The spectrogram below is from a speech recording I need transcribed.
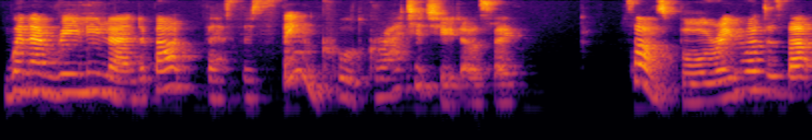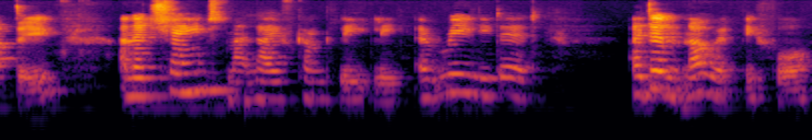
when i really learned about there's this thing called gratitude. I was like sounds boring. What does that do and it changed my life completely it really did I didn't know it before.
